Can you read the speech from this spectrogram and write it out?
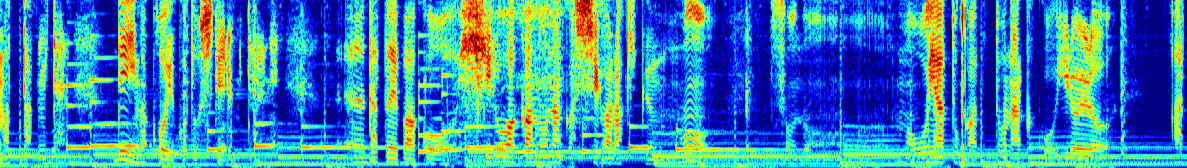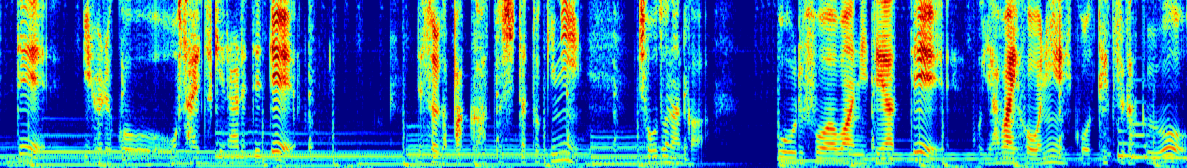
まったみたいな。で今こういうことをしてるみたいなね。例えばこうヒロアカのなんか信楽くんもその、親とかとなんかこういろいろあっていろいろこう押さえつけられててでそれが爆発した時にちょうどなんかオール・フォア・ワンに出会ってこうやばい方にこう哲学を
